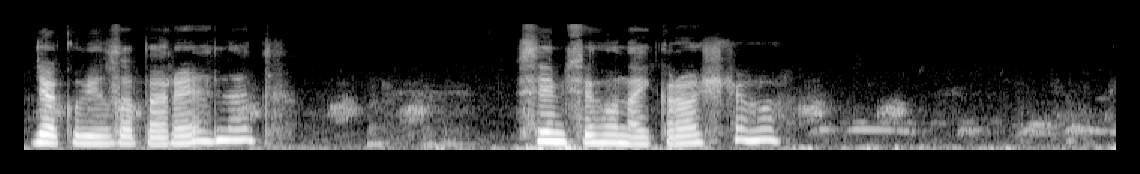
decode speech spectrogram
Дякую за перегляд. Всім всього найкращого.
